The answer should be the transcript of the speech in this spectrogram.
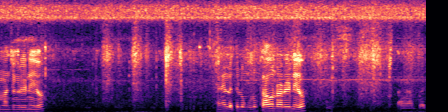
Ra mancing rene ya. Ini lek 30 tahun ra rene ya. Setengah abad.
